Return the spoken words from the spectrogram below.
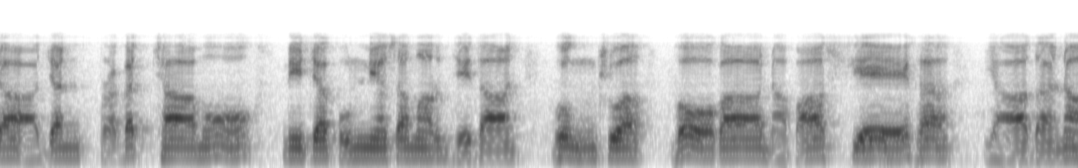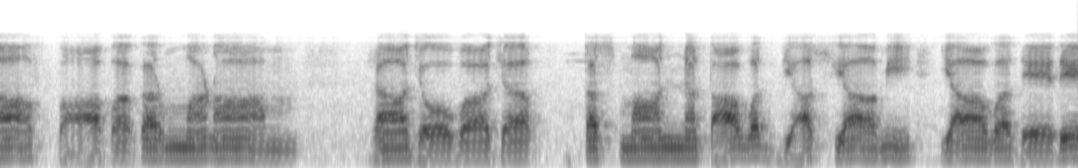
राजन् प्रगच्छामो निजपुण्यसमर्जितान् भुङ्क्ष्व भोगानपास्येह यातनाः पापकर्मणां राजोवाच तस्मान्न तावद्यास्यामि यावदेदे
